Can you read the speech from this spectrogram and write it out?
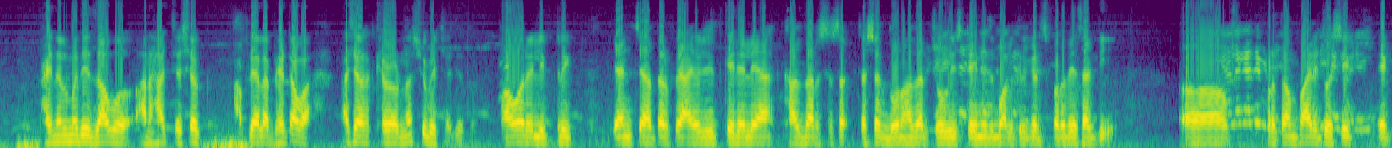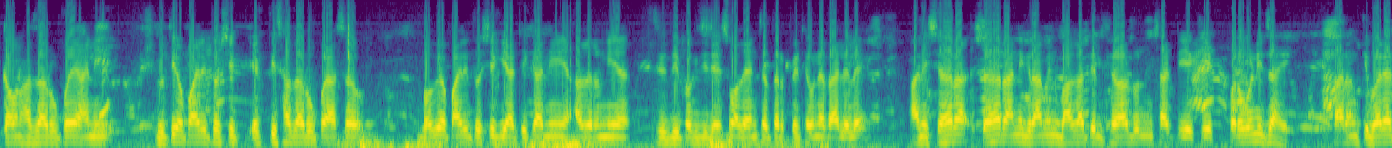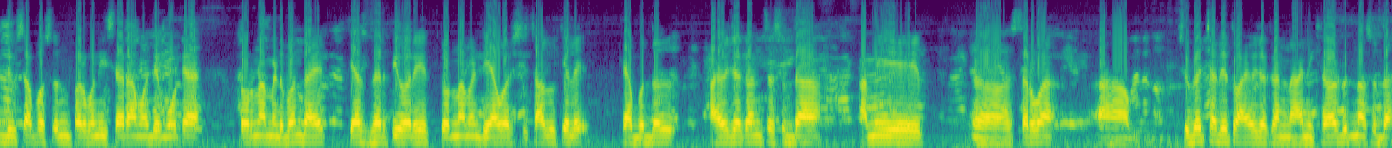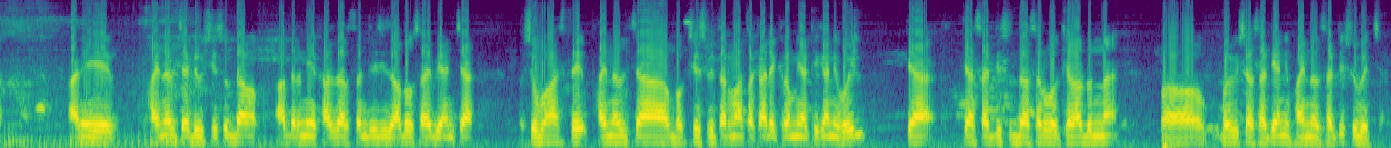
फायनलमध्ये जावं आणि हा चषक आपल्याला भेटावा अशा खेळाडूंना शुभेच्छा देतो. पॉवर इलेक्ट्रिक यांच्यातर्फे आयोजित केलेल्या खासदार चषक दोन हजार चोवीस टेनिस बॉल क्रिकेट स्पर्धेसाठी प्रथम पारितोषिक एक्कावन्न हजार रुपये आणि द्वितीय पारितोषिक एकतीस हजार रुपये असं भव्य पारितोषिक या ठिकाणी आदरणीय श्री दीपकजी जयस्वाल यांच्यातर्फे ठेवण्यात आलेलं आहे. आणि शहर शहर आणि ग्रामीण भागातील खेळाडूंसाठी एक एक पर्वणीच आहे. कारण की बऱ्याच दिवसापासून परभणी शहरामध्ये मोठ्या टुर्नामेंट बंद आहेत. त्याच धर्तीवर हे टुर्नामेंट यावर्षी चालू केले त्याबद्दल आयोजकांचं सुद्धा आम्ही सर्व शुभेच्छा देतो आयोजकांना आणि खेळाडूंना सुद्धा. आणि फायनलच्या दिवशी सुद्धा आदरणीय खासदार संजयजी जाधव साहेब यांच्या शुभ हस्ते फायनलच्या बक्षीस वितरणाचा कार्यक्रम या ठिकाणी होईल. त्या त्यासाठी सुद्धा सर्व खेळाडूंना भविष्यासाठी आणि फायनलसाठी शुभेच्छा.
